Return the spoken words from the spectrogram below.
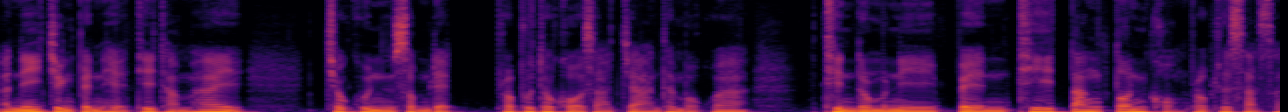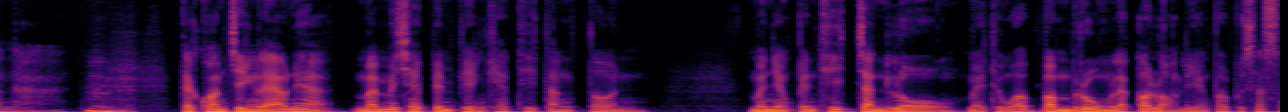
อันนี้จึงเป็นเหตุที่ทำให้เจ้าคุณสมเด็จพระพุทธโฆษาจารย์ท่านบอกว่าถิ่นโรมนีเป็นที่ตั้งต้นของพระพุทธศาสนา แต่ความจริงแล้วเนี่ยมันไม่ใช่เป็นเพียงแค่ที่ตั้งต้น มันยังเป็นที่จันโลง หมายถึงว่าบำรุงและก็หล่อเลี้ยงพระพุทธศาส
